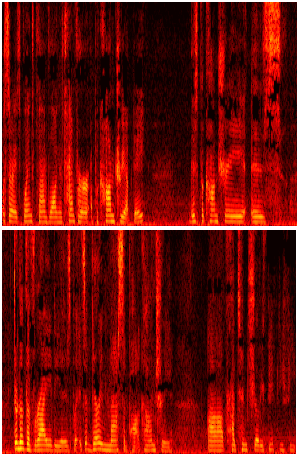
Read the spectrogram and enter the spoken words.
What's up, it's Blayne's Plant Vlog. It's time for a pecan tree update. This pecan tree is, don't know what the variety is, but it's a very massive pecan tree. Uh, potentially 50 feet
